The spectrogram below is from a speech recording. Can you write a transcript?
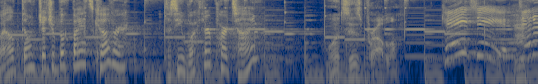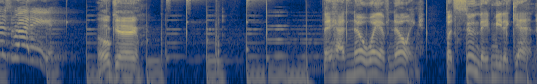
Well, don't judge a book by its cover. Does he work there part-time? What's his problem? Keiichi! Hmm? Dinner's ready! Okay. They had no way of knowing, but soon they'd meet again.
